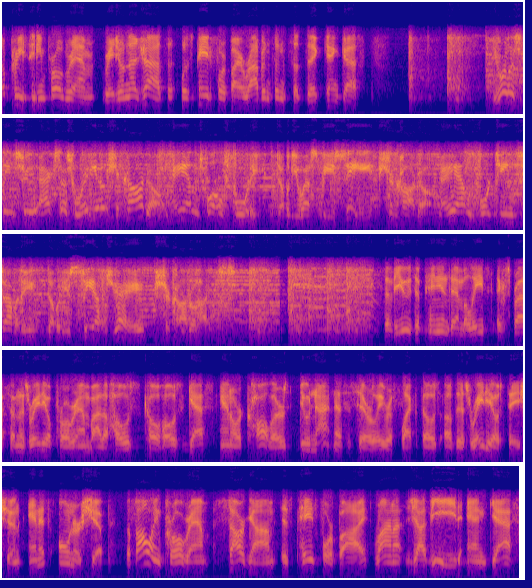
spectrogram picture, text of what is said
The preceding program, Radio Najat, was paid for by Robinson, Sadiq, and guests. You're listening to Access Radio Chicago, AM 1240, WSBC Chicago, AM 1470, WCFJ Chicago Heights. The views, opinions, and beliefs expressed on this radio program by the host, co-host, guests, and or callers do not necessarily reflect those of this radio station and its ownership. The following program, Sargam, is paid for by Rana Javid and guests.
